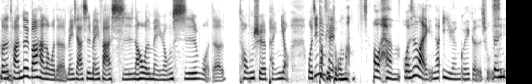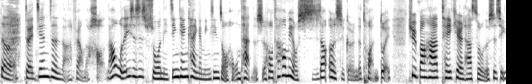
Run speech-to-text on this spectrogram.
我的嗯团队包含了我的美甲师、美发师，然后我的美容师，我的。同学朋友，我今天可以，底多忙？我很我是 like 你知道艺人规格的出席，真的，对，今天真的长得非常的好。然后我的意思是说，你今天看一个明星走红毯的时候，他后面有十到二十个人的团队去帮他 take care 他所有的事情。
